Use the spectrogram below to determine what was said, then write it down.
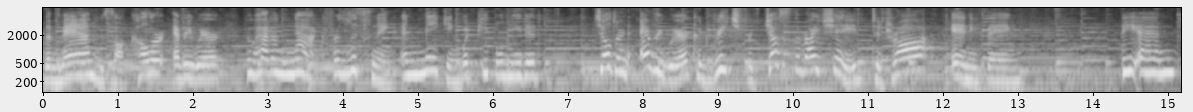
the man who saw color everywhere, who had a knack for listening and making what people needed, children everywhere could reach for just the right shade to draw anything. The end.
